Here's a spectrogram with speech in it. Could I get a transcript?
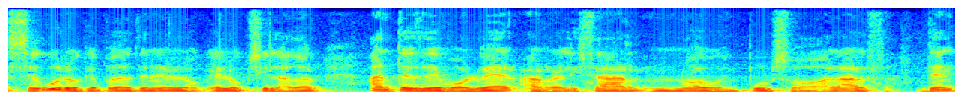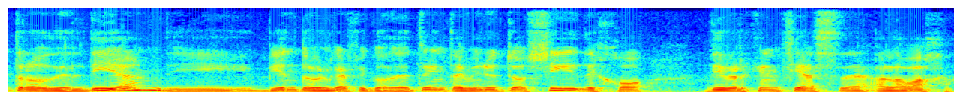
seguro que pueda tener el, oscilador antes de volver a realizar un nuevo impulso al alza. Dentro del día, viendo el gráfico de 30 minutos, sí dejó divergencias a la baja.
